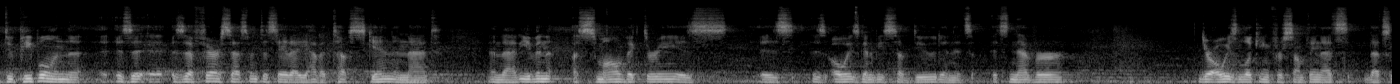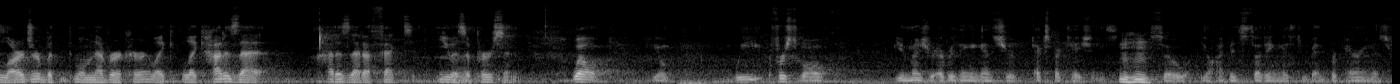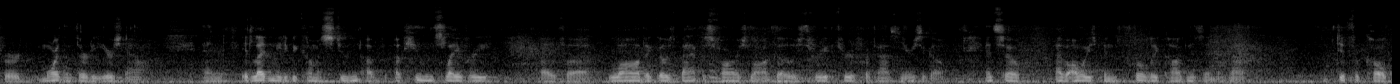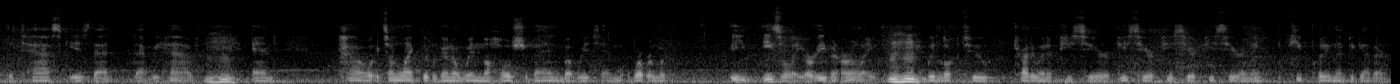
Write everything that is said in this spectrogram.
do people in the is it is it a fair assessment to say that you have a tough skin and that and that even a small victory is is is always going to be subdued and it's it's never you're always looking for something that's that's larger but will never occur. Like like how does that how does that affect you as a mm-hmm. person? Well, you know, we first of all, you measure everything against your expectations. Mm-hmm. So, you know, I've been studying this and been preparing this for more than 30 years now, and it led me to become a student of, of human slavery, of uh, law that goes back as far as law goes, three, three or four thousand years ago. And so, I've always been fully cognizant of how difficult the task is that that we have, and how it's unlikely we're going to win the whole shebang, but we and what we're looking e- easily or even early. And we look to try to win a piece here, a piece here, a piece here, a piece here, and then keep putting them together,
